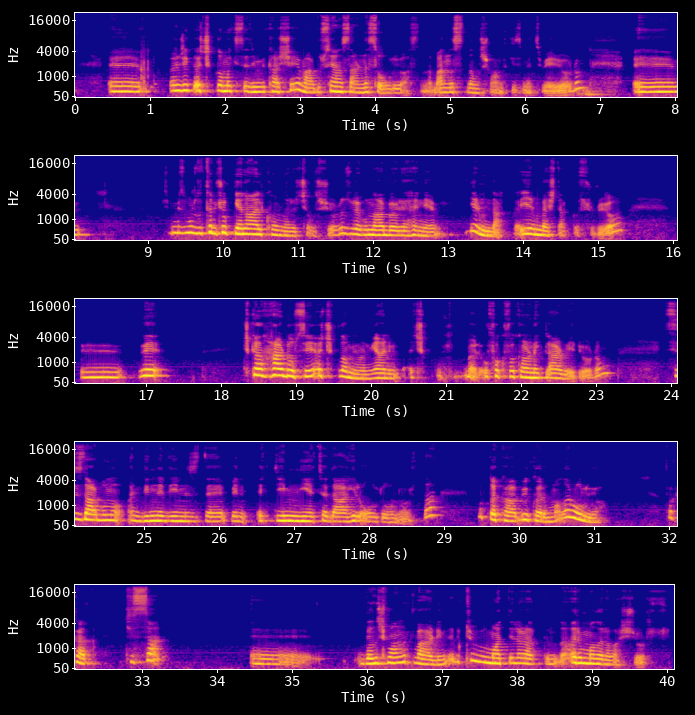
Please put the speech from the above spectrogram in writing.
e, öncelikle açıklamak istediğim birkaç şey var. Bu seanslar nasıl oluyor aslında? Ben nasıl danışmanlık hizmeti veriyorum? E, şimdi biz burada tabii çok genel konulara çalışıyoruz ve bunlar böyle hani 20 dakika, 25 dakika sürüyor. ve çıkan her dosyayı açıklamıyorum. Yani açık böyle ufak ufak örnekler veriyorum. Sizler bunu hani dinlediğinizde benim ettiğim niyete dahil olduğunuzda mutlaka büyük arınmalar oluyor. Fakat kişisel e, danışmanlık verdiğimde bütün bu maddeler hakkında arınmalara başlıyoruz.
